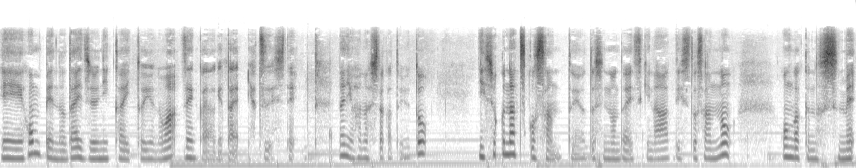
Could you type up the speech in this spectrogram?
えー、本編の第12回というのは前回あげたやつでして、何を話したかというと、日食夏子さんという私の大好きなアーティストさんの音楽のすすめっ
